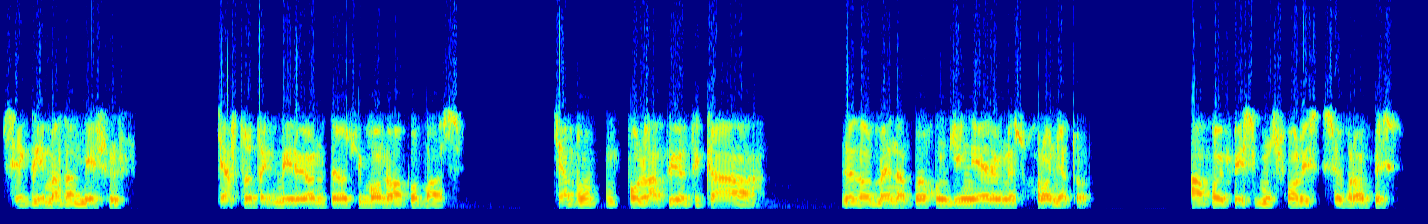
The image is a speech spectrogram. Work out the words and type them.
σε εγκλήματα μίσους. Και αυτό τεκμηριώνεται όχι μόνο από μας και από πολλά ποιοτικά δεδομένα που έχουν γίνει έρευνες χρόνια τώρα. Από επίσημους φορείς της Ευρώπης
